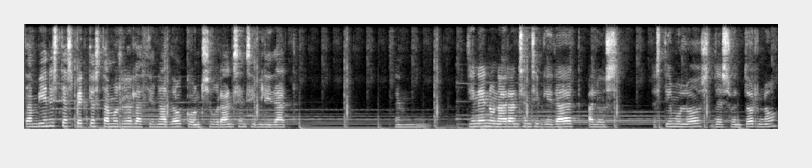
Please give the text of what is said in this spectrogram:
También este aspecto está muy relacionado con su gran sensibilidad. Tienen una gran sensibilidad a los estímulos de su entorno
